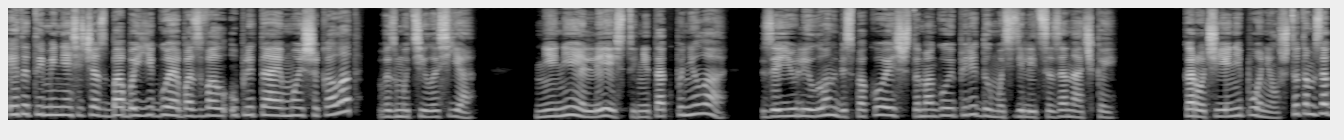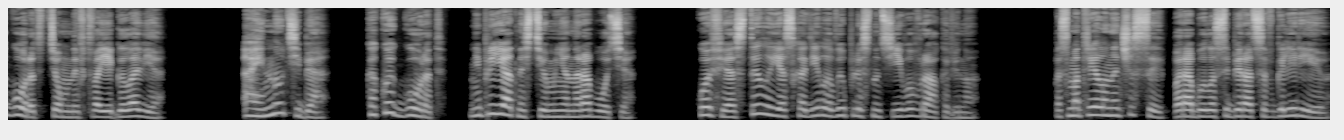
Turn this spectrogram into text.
«Это ты меня сейчас бабой Егой обозвал, уплетая мой шоколад?» Возмутилась я. «Не-не, лезь, ты не так поняла», — заюлил он, беспокоясь, что могу и передумать делиться заначкой. «Короче, я не понял, что там за город темный в твоей голове?» «Ай, ну тебя! Какой город? Неприятности у меня на работе». Кофе остыл, и я сходила выплеснуть его в раковину. Посмотрела на часы, пора было собираться в галерею.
